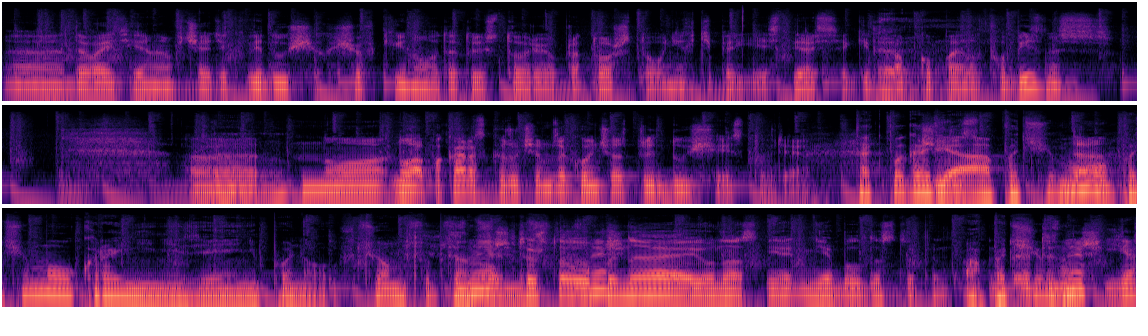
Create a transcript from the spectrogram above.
Э, давайте я нам в чатик ведущих еще вкину вот эту историю про то, что у них теперь есть версия GitHub Copilot for Business. Uh-huh. Но, ну, а пока расскажу, чем закончилась предыдущая история. Так, погоди, Через... а почему, да. почему Украине нельзя? Я не понял. В чем, собственно, знаешь, То, что OpenAI у нас не, не был доступен. А почему? Ты знаешь, я,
